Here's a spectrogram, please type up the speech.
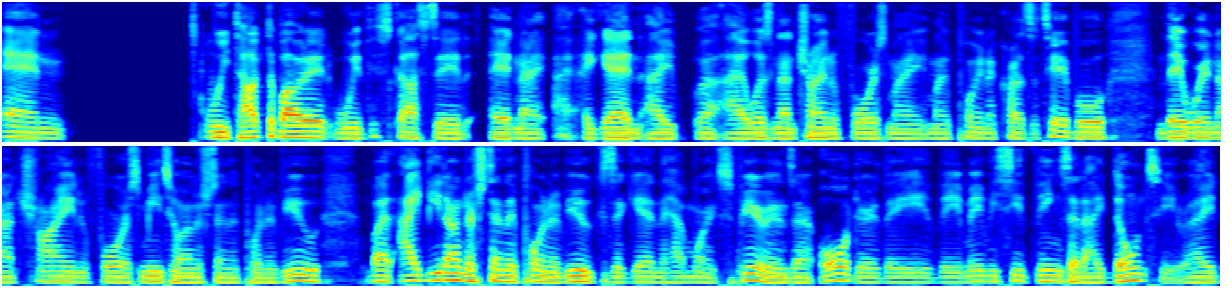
And we talked about it we discussed it and I, I, again i i was not trying to force my my point across the table. They were not trying to force me to understand the point of view but i did understand their point of view because again they have more experience they're older they they maybe see things that i don't see right?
